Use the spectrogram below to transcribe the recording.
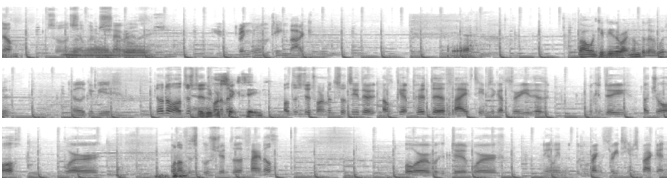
No. So it's a bit of a No, shout not really. You bring one team back. Yeah. That won't give you the right number though, would it? It'll give you. No, no, I'll just do a Give you tournament. six teams. I'll just do a tournament. So it's either I'll get put the five teams that got through. Either we can do a draw where one of us goes straight to the final, or we can do it where you know we we can bring three teams back in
